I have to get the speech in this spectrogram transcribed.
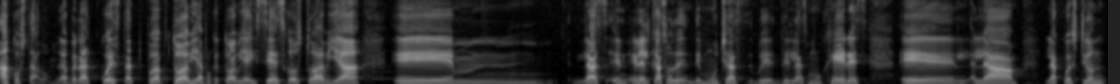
ha costado, la verdad cuesta todavía porque todavía hay sesgos, todavía em, las, en, el caso de, muchas de, las mujeres, eh, la, la, cuestión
